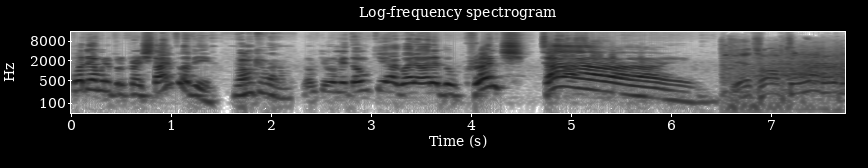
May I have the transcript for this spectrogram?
Podemos ir pro crunch time, Flavinho? Vamos que vamos. Vamos que vamos então, que agora é hora do crunch time! It's off to Leonard,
